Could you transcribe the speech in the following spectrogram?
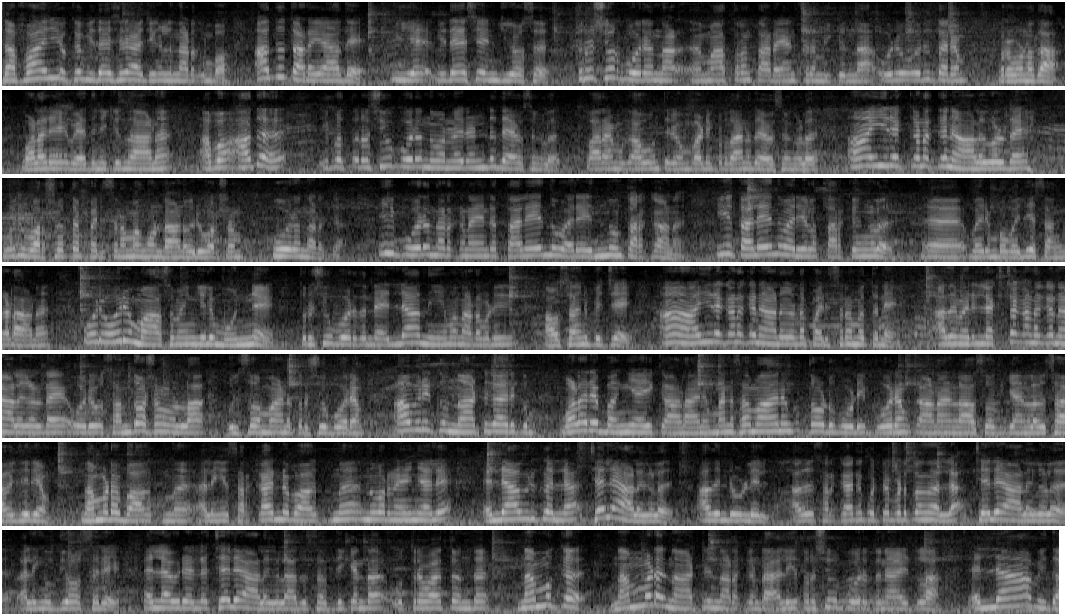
സഫാരിയൊക്കെ വിദേശ രാജ്യങ്ങളിൽ നടക്കുമ്പോൾ അത് തടയാതെ ഈ വിദേശ N G Os Thrissur Pooram മാത്രം തടയാൻ ശ്രമിക്കുന്ന ഒരു ഒരു തരം പ്രവണത വളരെ വേദനിക്കുന്നതാണ്. അപ്പോൾ അത് ഇപ്പോൾ തൃശ്ശൂർ പൂരം എന്ന് പറഞ്ഞാൽ രണ്ട് ദേവസ്വങ്ങൾ പാറമുഖാവും തിരുവമ്പാടി പ്രധാന ദേവസ്വങ്ങൾ ആയിരക്കണക്കിന് ആളുകളുടെ ഒരു വർഷത്തെ പരിശ്രമം കൊണ്ടാണ് ഒരു വർഷം പൂരം നടക്കുക. ഈ പൂരം നടക്കുന്നതിന്റെ തലേന്ന് വരെ എന്നും തർക്കമാണ്. ഈ തലേന്ന് വരെയുള്ള തർക്കങ്ങൾ വരുമ്പോൾ വലിയ സങ്കടമാണ് ഒരു ഒരു മാസമെങ്കിലും മുന്നേ തൃശ്ശൂർ പൂരത്തിന്റെ എല്ലാ നിയമ നടപടി അവസാനിപ്പിച്ച് ആ ആയിരക്കണക്കിന് ആളുകളുടെ പരിശ്രമത്തിന് അതേമാതിരി ലക്ഷക്കണക്കിന് ആളുകളുടെ ഒരു സന്തോഷമുള്ള ഉത്സവമാണ് തൃശ്ശൂർ പൂരം. അവർക്കും നാട്ടുകാർക്കും വളരെ ഭംഗിയായി കാണാനും മനസമാധാനത്തോടു കൂടി പൂരം കാണാനുള്ള ആസ്വദിക്കാനുള്ള ഒരു സാഹചര്യം നമ്മുടെ ഭാഗത്തുനിന്ന് അല്ലെങ്കിൽ സർക്കാരിന്റെ ഭാഗത്തുനിന്ന് എന്ന് പറഞ്ഞു കഴിഞ്ഞാൽ എല്ലാവർക്കും അല്ല ചില ആളുകൾ അതിന്റെ ഉള്ളിൽ അത് സർക്കാരിനെ കുറ്റപ്പെടുത്തുന്നതല്ല ചില ആളുകൾ അല്ലെങ്കിൽ ഉദ്യോഗസ്ഥരെ എല്ലാവരും അല്ല ചില ആളുകൾ അത് ശ്രദ്ധിക്കേണ്ട ഉത്തരവാദിത്തമുണ്ട്. നമുക്ക് നമ്മുടെ നാട്ടിൽ നടക്കേണ്ട അല്ലെങ്കിൽ തൃശ്ശൂർ പൂരത്തിനായിട്ടുള്ള എല്ലാവിധ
